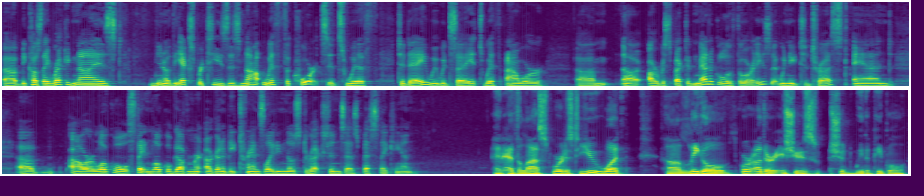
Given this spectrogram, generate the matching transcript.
uh, because they recognized you know, the expertise is not with the courts. It's with, today, we would say, it's with our, um, uh, our respected medical authorities that we need to trust and uh, our local, state, and local government are going to be translating those directions as best they can. And Ed, the last word is to you. What uh, legal or other issues should we, the people,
